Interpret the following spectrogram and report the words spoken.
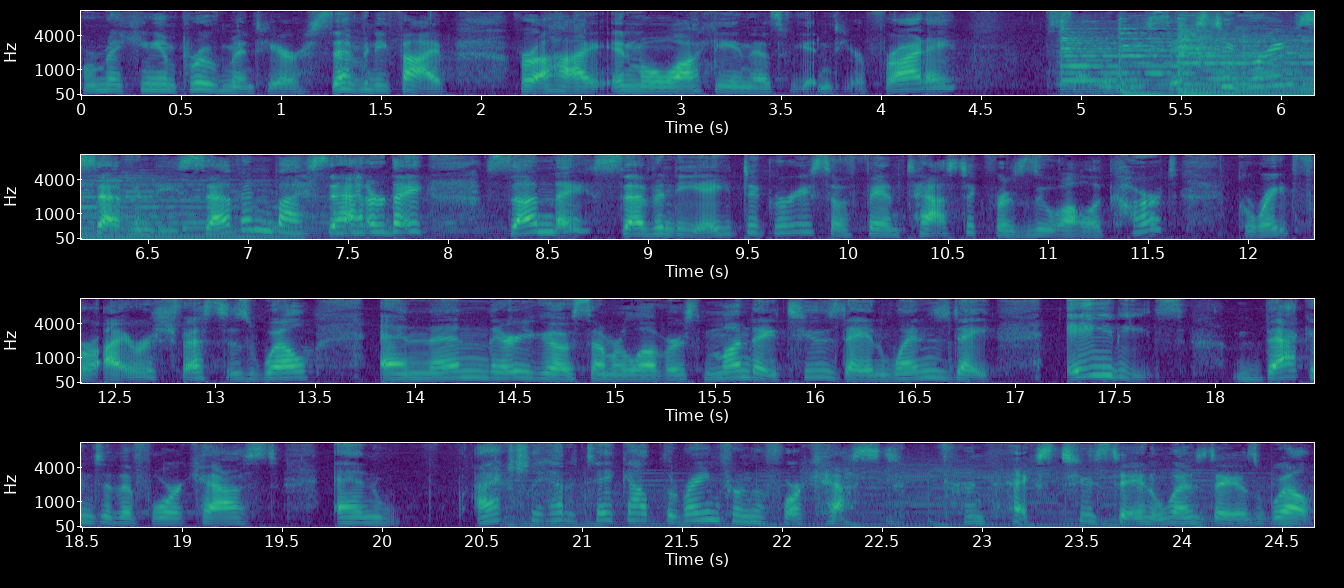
we're making improvement here. 75 for a high in Milwaukee. And as we get into your Friday, 76 degrees, 77 by Saturday, Sunday 78 degrees, so fantastic for Zoo a la carte, great for Irish Fest as well. And then there you go, summer lovers, Monday, Tuesday, and Wednesday, 80s back into the forecast. And I actually had to take out the rain from the forecast for next Tuesday and Wednesday as well,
